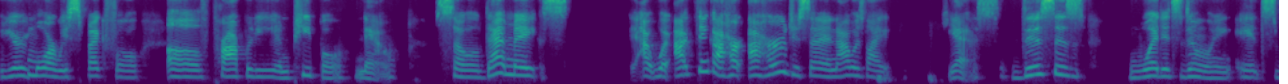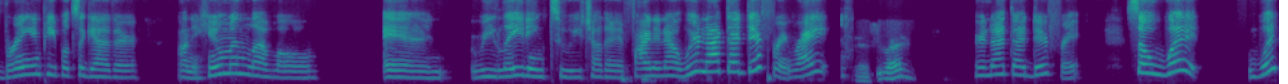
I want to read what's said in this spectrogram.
You're more respectful of property and people now. So that makes I, I think I heard I heard you say, and I was like, yes, this is what it's doing. It's bringing people together on a human level and relating to each other and finding out we're not that different, right? That's right. You're not that different. So what what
